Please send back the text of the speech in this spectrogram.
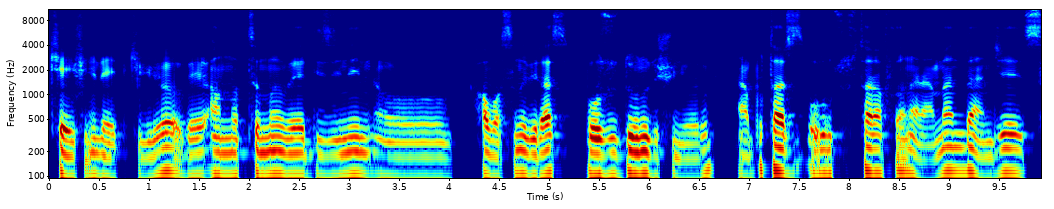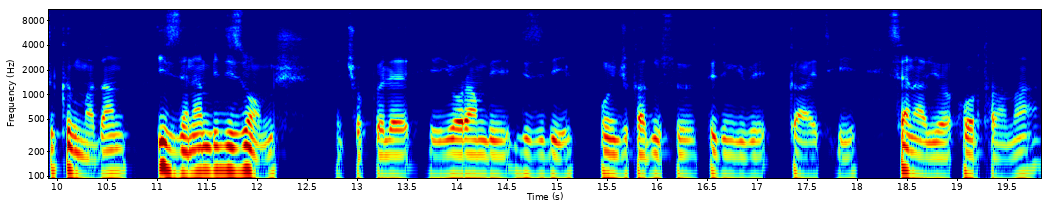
Keyfini de etkiliyor ve anlatımı ve dizinin o havasını biraz bozduğunu düşünüyorum. Yani bu tarz olumsuz taraflarına rağmen bence sıkılmadan izlenen bir dizi olmuş. Çok böyle yoran bir dizi değil. Oyuncu kadrosu dediğim gibi gayet iyi. Senaryo ortalama,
